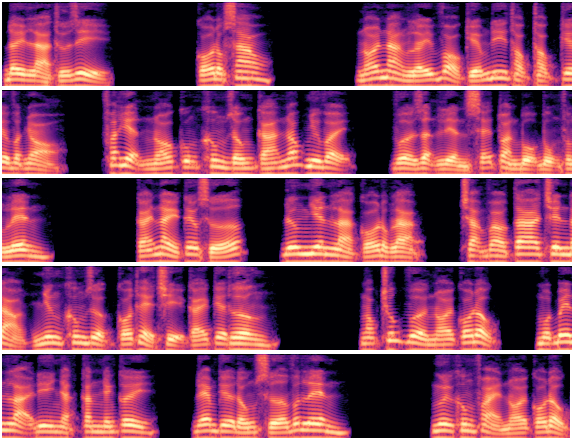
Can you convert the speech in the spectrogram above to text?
Đây là thứ gì? Có độc sao? Nói nàng lấy vỏ kiếm đi thọc thọc kia vật nhỏ, phát hiện nó cũng không giống cá nóc như vậy, vừa giận liền sẽ toàn bộ bụng phồng lên. Cái này tiêu sứa, đương nhiên là có độc lạc, chạm vào ta trên đảo nhưng không dược có thể trị cái kia thương. Ngọc Trúc vừa nói có độc, một bên lại đi nhặt căn nhánh cây, đem kia đống sứa vớt lên. Ngươi không phải nói có độc.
